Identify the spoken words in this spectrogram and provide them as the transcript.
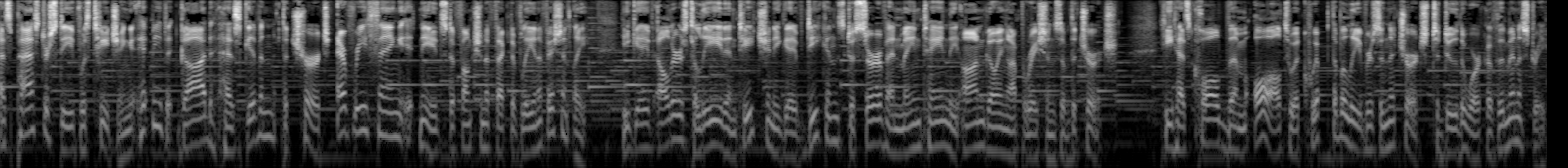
As Pastor Steve was teaching, it hit me that God has given the church everything it needs to function effectively and efficiently. He gave elders to lead and teach, and He gave deacons to serve and maintain the ongoing operations of the church. He has called them all to equip the believers in the church to do the work of the ministry.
